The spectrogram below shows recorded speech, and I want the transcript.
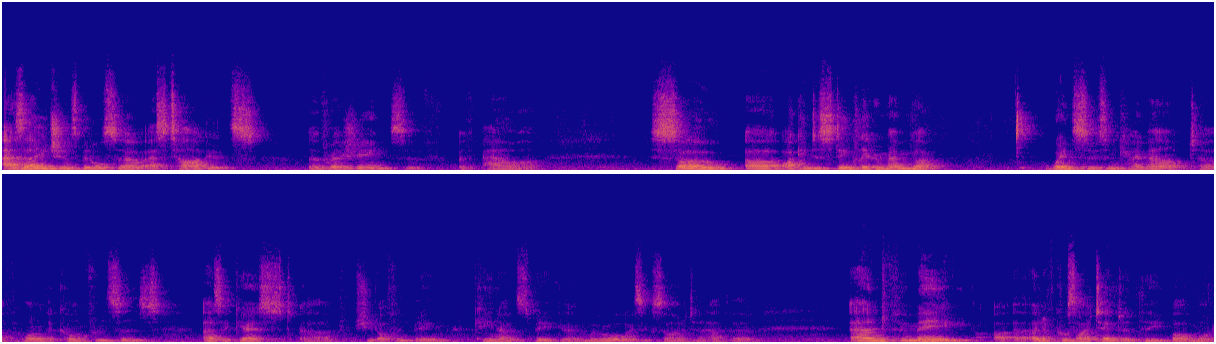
as agents but also as targets of regimes of, of power. So uh, I can distinctly remember when Susan came out uh, for one of the conferences as a guest. Uh, she'd often been keynote speaker and we were always excited to have her. And for me, uh, and of course I attended the Bod Mod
